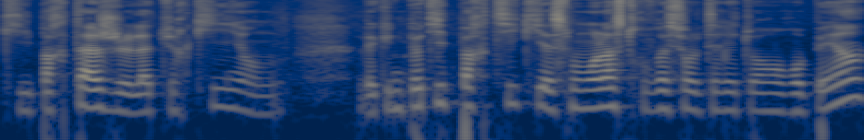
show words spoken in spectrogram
qui, partage la Turquie avec une petite partie qui à ce moment-là se trouverait sur le territoire européen.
